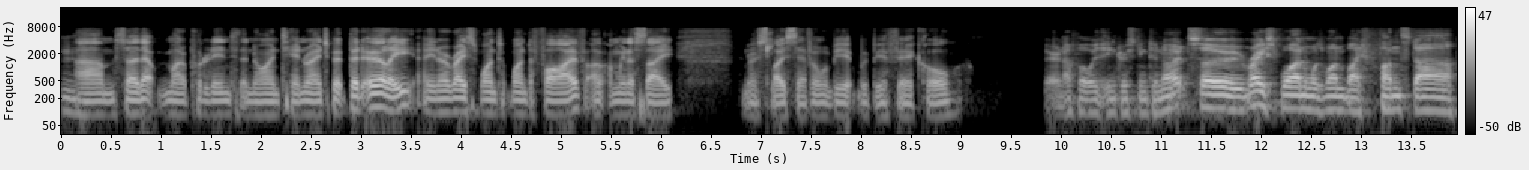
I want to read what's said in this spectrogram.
Mhm. Um, so that might have put it into the nine, ten range. But but early, you know, race one to one to five, I, I'm going to say, you know, slow seven would be would be a fair call. Fair enough. Always interesting to note. So race one was won by Funstar.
